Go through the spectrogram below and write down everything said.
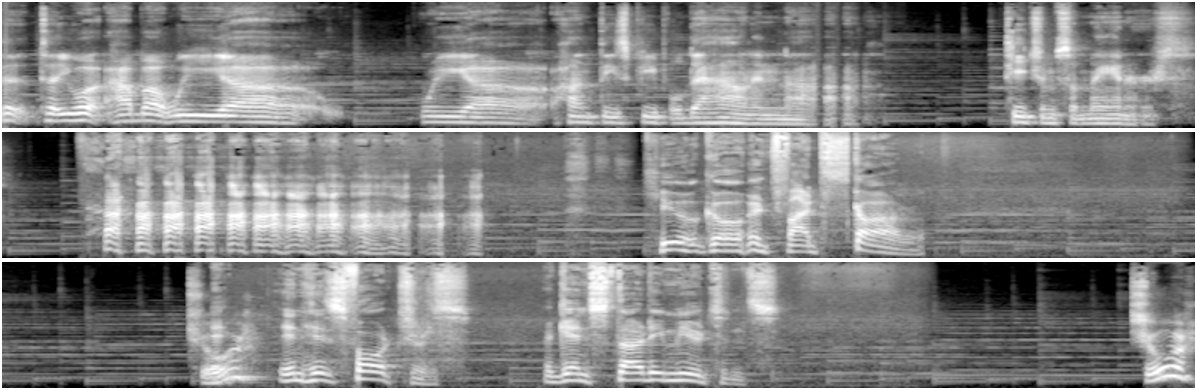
T- tell you what, how about we uh we uh hunt these people down and uh teach them some manners. you go and fight Skarl Sure. in his fortress against 30 mutants. Sure.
